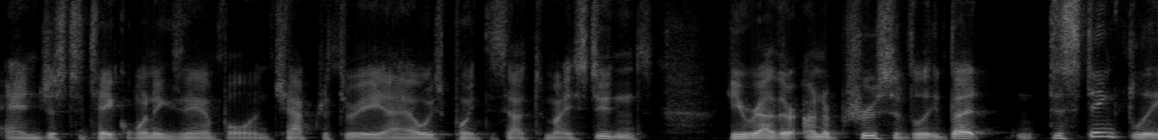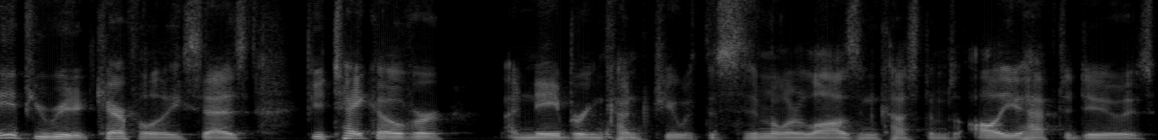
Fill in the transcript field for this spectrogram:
and just to take one example in chapter three, I always point this out to my students. He rather unobtrusively, but distinctly, if you read it carefully, he says, if you take over a neighboring country with the similar laws and customs, all you have to do is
